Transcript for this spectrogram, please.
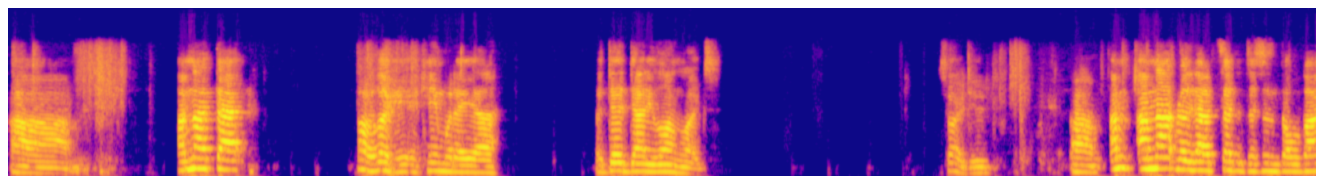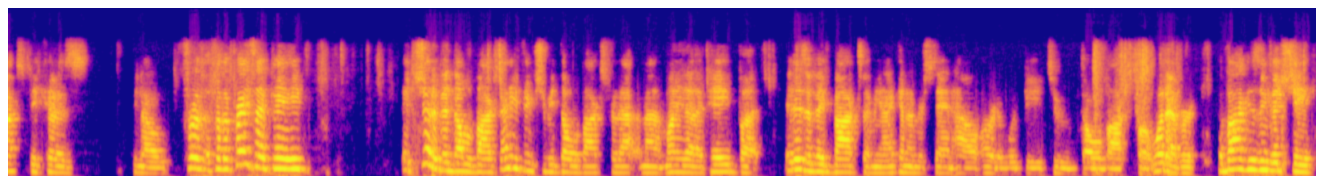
Um, I'm not that. Oh, look, it, it came with a uh, a dead daddy long legs. Sorry, dude. Um, I'm I'm not really that upset that this isn't double boxed because, you know, for the, for the price I paid, it should have been double boxed. Anything should be double boxed for that amount of money that I paid, but it is a big box. I mean, I can understand how hard it would be to double box, but whatever. The box is in good shape.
